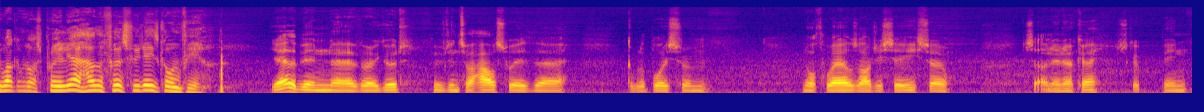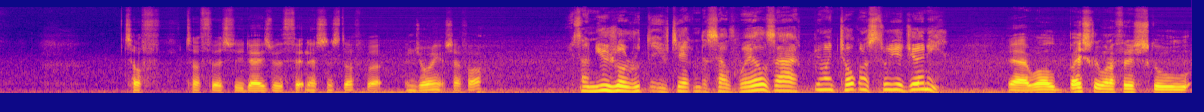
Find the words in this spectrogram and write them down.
welcome to Ospreylia. How are the first few days going for you? Yeah, they've been uh, very good. Moved into a house with uh, a couple of boys from North Wales, RGC, so settling in okay. It's been tough, tough first few days with fitness and stuff, but enjoying it so far. It's an unusual route that you've taken to South Wales. Uh, do you mind talking us through your journey? Yeah, well, basically when I finished school,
